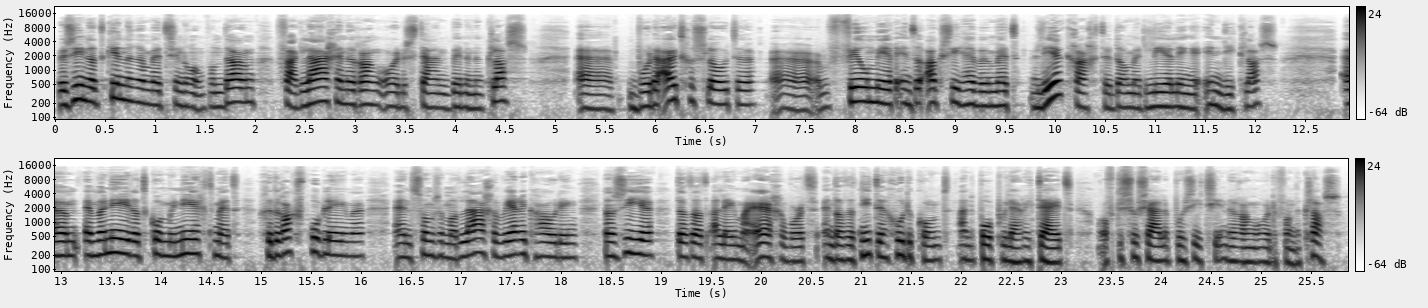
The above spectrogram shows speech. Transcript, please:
We zien dat kinderen met syndroom van Down vaak laag in de rangorde staan binnen een klas. Uh, worden uitgesloten, uh, veel meer interactie hebben met leerkrachten dan met leerlingen in die klas. Um, en wanneer je dat combineert met gedragsproblemen en soms een wat lage werkhouding, dan zie je dat dat alleen maar erger wordt en dat het niet ten goede komt aan de populariteit of de sociale positie in de rangorde van de klas.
